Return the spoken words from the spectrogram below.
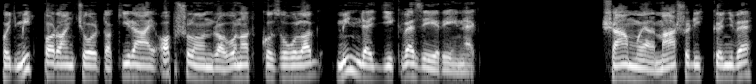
hogy mit parancsolt a király Absolonra vonatkozólag mindegyik vezérének. Sámuel második könyve,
